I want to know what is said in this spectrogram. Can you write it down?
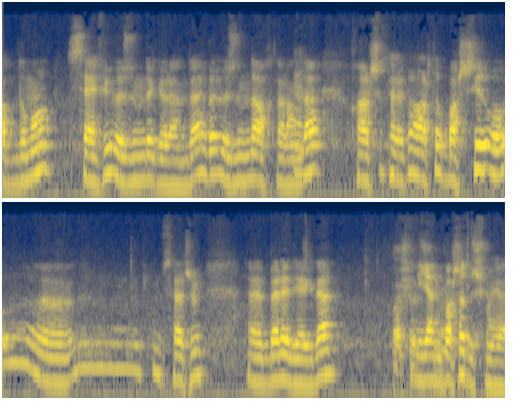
addımı səhvi özündə görəndə və özündə axtaranda qarşı tərəfə artıq başlayır o ə, məsəl üçün ə, belə deyək də Başa yəni başa düşməyə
